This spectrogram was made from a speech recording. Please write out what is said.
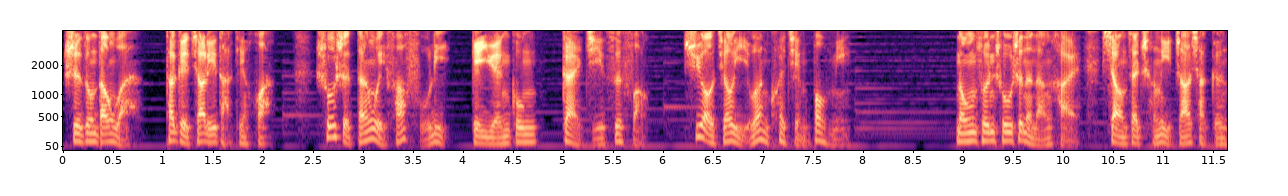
失踪当晚，他给家里打电话，说是单位发福利给员工盖集资房，需要交一万块钱报名。农村出身的男孩想在城里扎下根，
